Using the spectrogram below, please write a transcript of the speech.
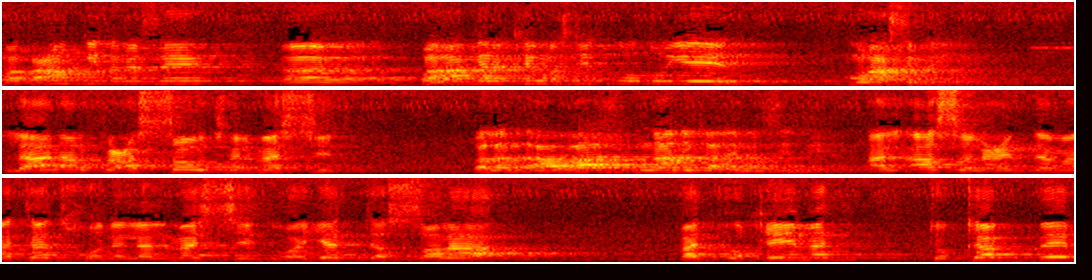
مطعم کی طرح سے بنا کے رکھے مسجد کو تو یہ مناسب نہیں ہے۔ لا نرفع الصوت في المسجد. بلند آواز نہ نکالے مسجد میں۔ الأصل عندما تدخل إلى المسجد وجدت الصلاة قد أقيمت تكبر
